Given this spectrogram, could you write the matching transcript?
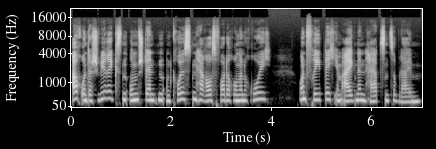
auch unter schwierigsten Umständen und größten Herausforderungen ruhig und friedlich im eigenen Herzen zu bleiben.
